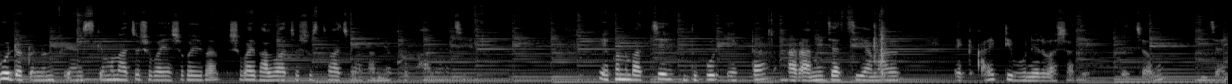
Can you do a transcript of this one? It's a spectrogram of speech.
গুড আফটারনুন ফ্রেন্ডস কেমন আছো সবাই? আশা করি সবাই ভালো আছো, সুস্থ আছো, আর আমিও খুব ভালো আছি। এখন বাচ্চে দুপুর একটা, আর আমি যাচ্ছি আমার এক আরেকটি বোনের বাসাতে। তো চলো, যাই।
